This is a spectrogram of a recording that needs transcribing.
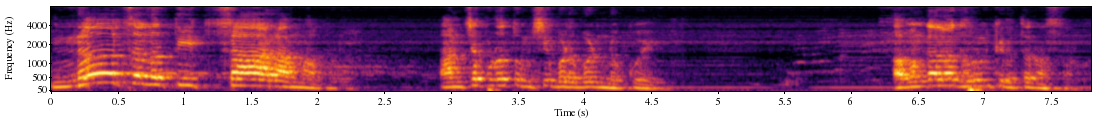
न चलती चारा पुढे आमच्या पुढे तुमची बडबड नकोय. अभंगाला धरून कीर्तन असावं.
